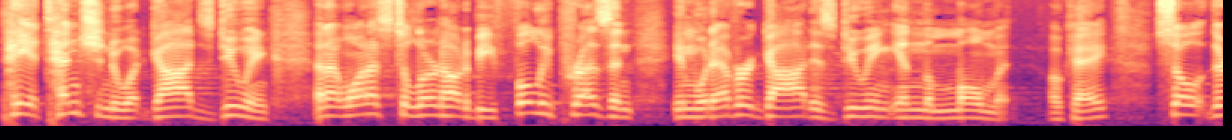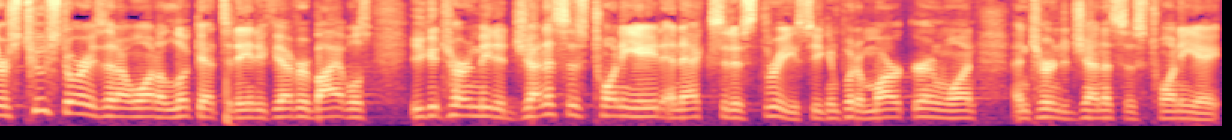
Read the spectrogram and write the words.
pay attention to what God's doing. And I want us to learn how to be fully present in whatever God is doing in the moment. Okay? So there's two stories that I want to look at today. And if you have your Bibles, you can turn me to Genesis 28 and Exodus 3. So you can put a marker in one and turn to Genesis 28.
